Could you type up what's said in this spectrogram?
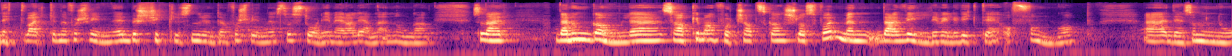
nettverkene forsvinner, beskyttelsen rundt dem forsvinner, så står de mer alene enn noen gang. Så det er, det er noen gamle saker man fortsatt skal slåss for, men det er veldig, veldig viktig å fange opp det som nå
